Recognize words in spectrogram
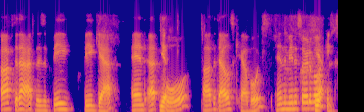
after that, there's a big, big gap. And at Yeah. four are the Dallas Cowboys and the Minnesota Yeah. Vikings.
